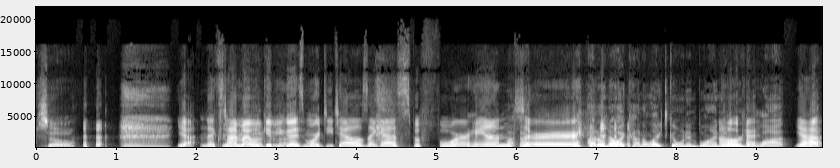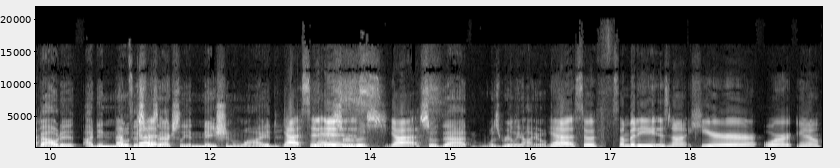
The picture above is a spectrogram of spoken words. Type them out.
So Yeah. Next feel time I will give you that. guys more details, I guess, beforehand. I- I- or I don't know. I kind of liked going in blind. I Oh, learned okay. a lot Yeah. about it. I didn't know That's this was actually a nationwide yes, it Yes. service. Yes. So that was really eye opening. yeah. So if somebody is not here, or you know,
